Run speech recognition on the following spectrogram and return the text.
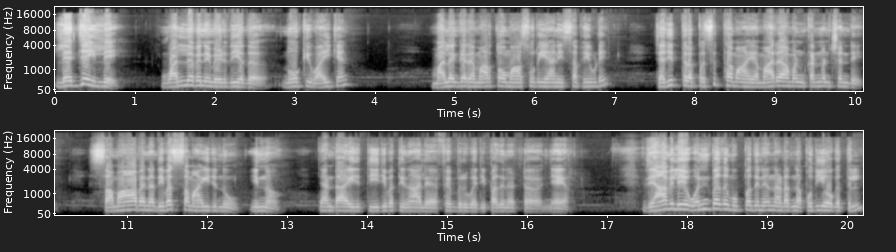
ലജ്ജയില്ലേ? വല്ലവനും എഴുതിയത് നോക്കി വായിക്കാൻ? മലങ്കര മാർത്തോമാ സുറിയാനി സഭയുടെ ചരിത്ര പ്രസിദ്ധമായ മാരാമൺ കൺവെൻഷന്റെ സമാപന ദിവസമായിരുന്നു ഇന്ന് രണ്ടായിരത്തി ഇരുപത്തിനാല് ഫെബ്രുവരി പതിനെട്ട് ഞെയർ. രാവിലെ ഒൻപത് മുപ്പതിന് നടന്ന പൊതുയോഗത്തിൽ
